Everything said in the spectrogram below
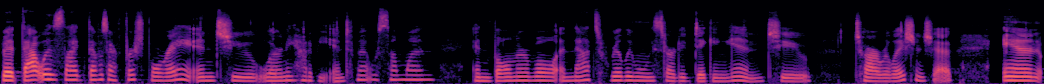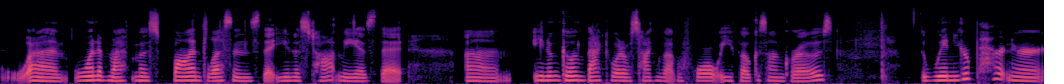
but that was like that was our first foray into learning how to be intimate with someone and vulnerable, and that's really when we started digging into to our relationship. And um, one of my most fond lessons that Eunice taught me is that, um, you know, going back to what I was talking about before, what you focus on grows when your partner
